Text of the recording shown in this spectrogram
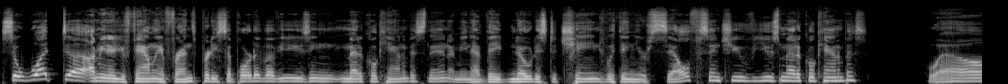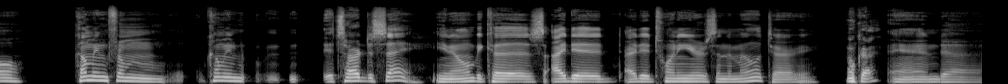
So what, uh, I mean, are your family and friends pretty supportive of you using medical cannabis then? I mean, have they noticed a change within yourself since you've used medical cannabis? Well, coming from coming, it's hard to say, you know, because I did I did twenty years in the military, Okay. and uh,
